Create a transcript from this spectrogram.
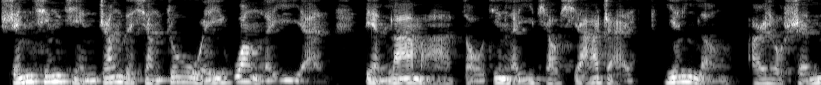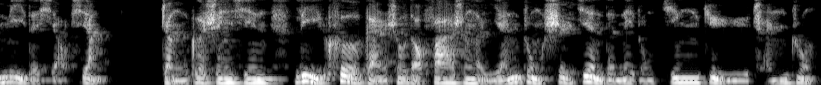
神情紧张地向周围望了一眼，便拉马走进了一条狭窄、阴冷而又神秘的小巷，整个身心立刻感受到发生了严重事件的那种惊惧与沉重。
